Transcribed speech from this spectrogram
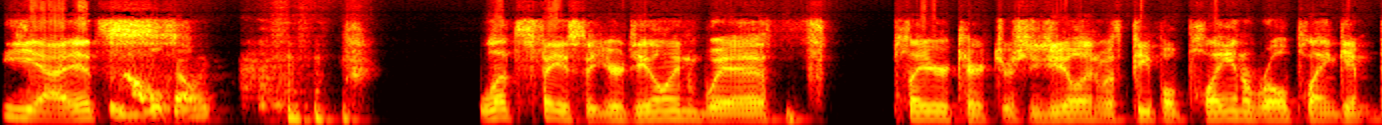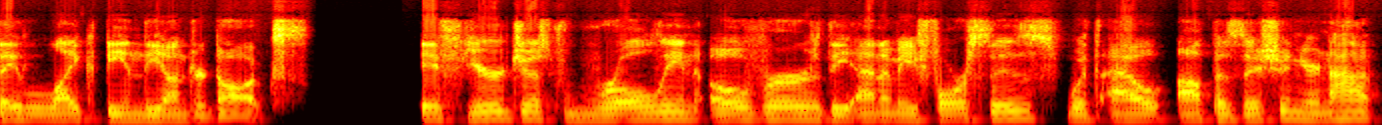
yeah, it's It's a novel telling. let's face it, you're dealing with player characters, you're dealing with people playing a role playing game. They like being the underdogs. If you're just rolling over the enemy forces without opposition, you're not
